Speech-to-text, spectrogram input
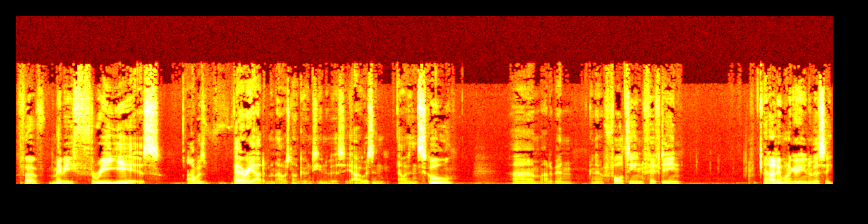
for maybe three years, I was very adamant I was not going to university. I was in I was in school. Um, I'd have been you know 14, 15, and I didn't want to go to university.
